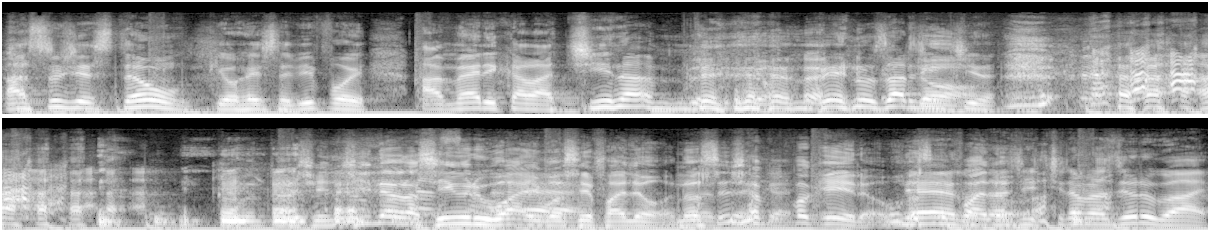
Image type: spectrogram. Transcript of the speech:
a sugestão que eu recebi foi América Latina menos Argentina. Argentina, Brasil e Uruguai, você falou. Não seja pipoqueiro. Você É, falou. Argentina, Brasil e Uruguai.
